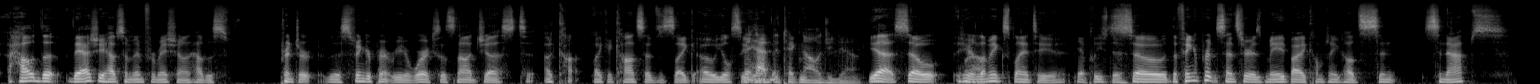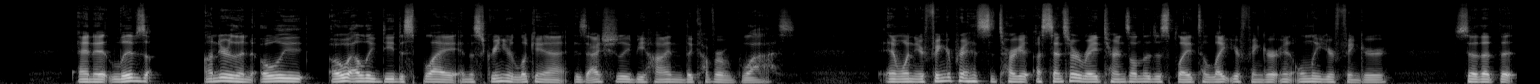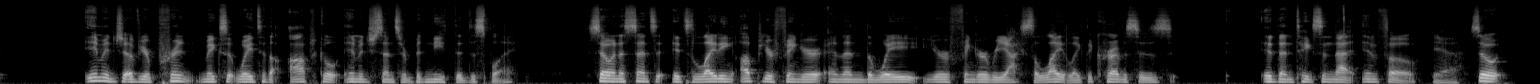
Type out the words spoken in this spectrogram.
how the they actually have some information on how this printer, this fingerprint reader works. It's not just a con- like a concept. It's like oh, you'll see. They had the technology down. yeah. So here, Wow. let me explain it to you. Yeah, please do. So the fingerprint sensor is made by a company called Syn- Synaptics, and it lives under an OLED display, and the screen you're looking at is actually behind the cover of glass. And when your fingerprint hits the target, a sensor array turns on the display to light your finger and only your finger, so that the image of your print makes its way to the optical image sensor beneath the display. So in a sense, it's lighting up your finger, and then the way your finger reacts to light, like the crevices, it then takes in that info. Yeah. So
